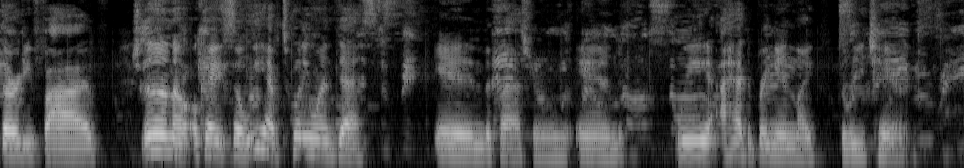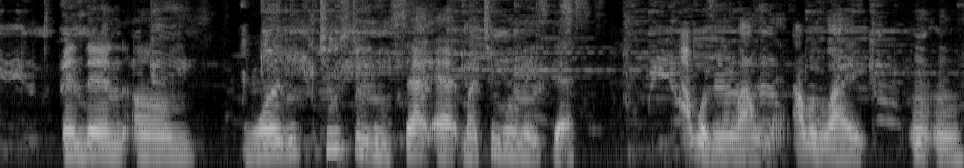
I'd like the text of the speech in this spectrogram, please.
35. No, no, no. Okay, so we have 21 desks in the classroom, and we I had to bring in like three chairs, and then um, one, two students sat at my two roommates' desk. I wasn't allowing that. I was like, mm-mm,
